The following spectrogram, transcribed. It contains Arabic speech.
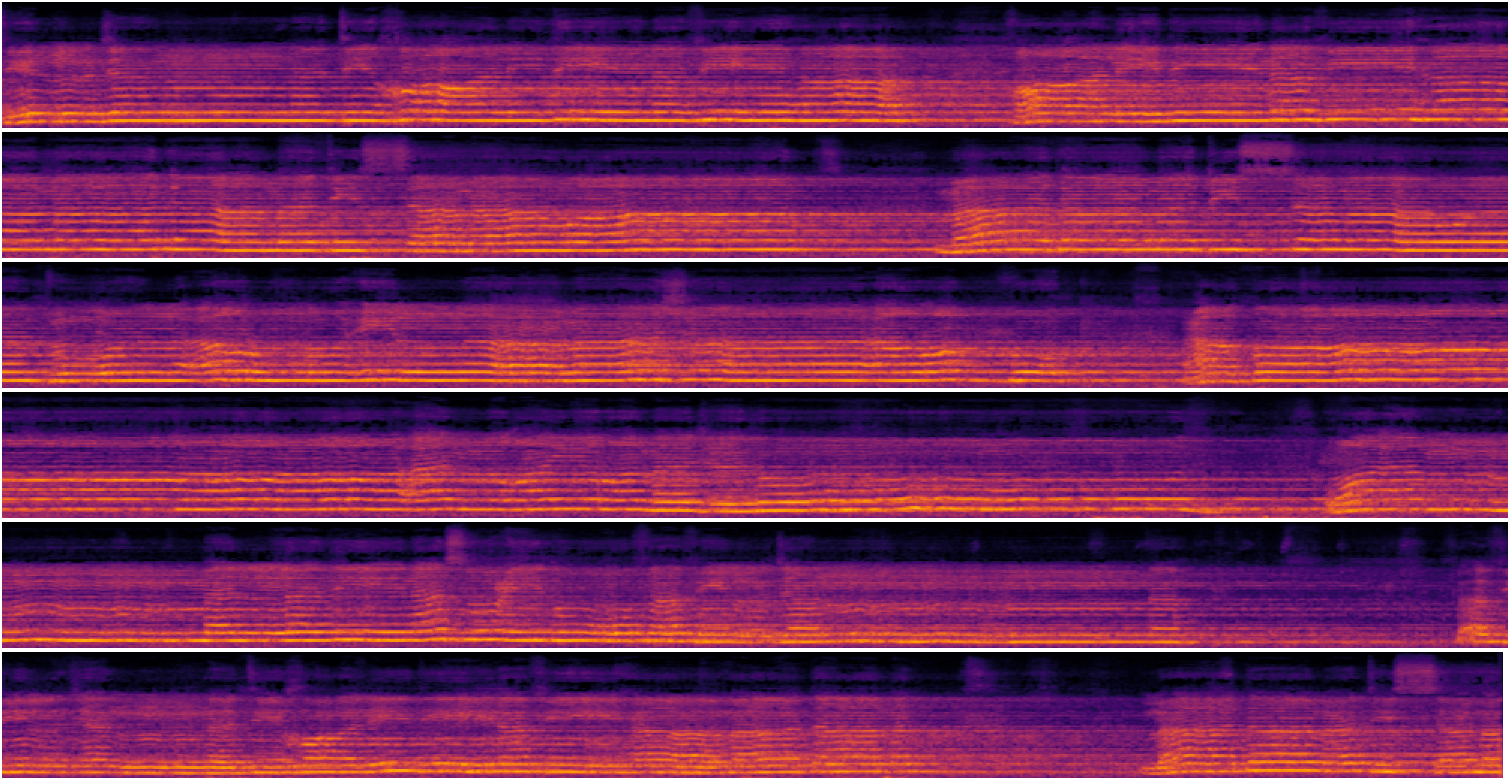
ففي الجنة خالدين فيها خالدين فيها ما دامت السماوات ففي الجنة خالدين فيها ما دامت ما دامت السماوات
